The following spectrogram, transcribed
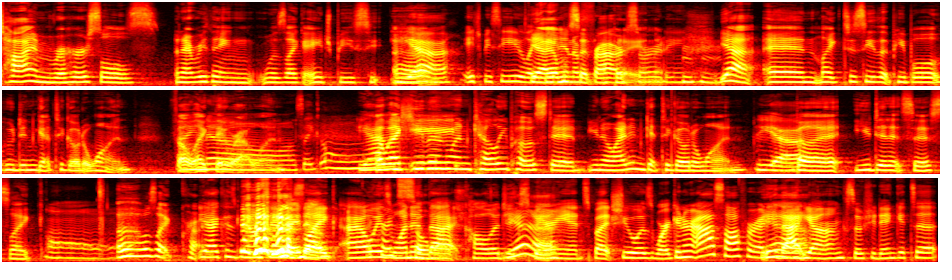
time rehearsals and everything was like HBC. um, yeah. HBCU, like yeah, I being in a said- frat or put A in there. sorority. Mhm. Yeah, and like to see that people who didn't get to go to one felt I like they were at one. I was like, oh. Yeah, and when like even when Kelly posted, you know, I didn't get to go to one, Yeah. but you did it, sis. Like, Oh. I was like crying. Yeah, because Beyonce I was like, I always cried wanted so that much. college Yeah. experience, but she was working her ass off already Yeah. that young, so she didn't get to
